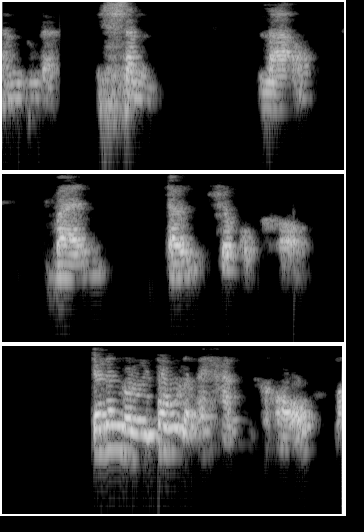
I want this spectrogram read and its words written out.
thân chúng ta. Sanh, lão, bệnh, tử số cuộc khổ. Cho nên người tu là phải hành khổ mà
